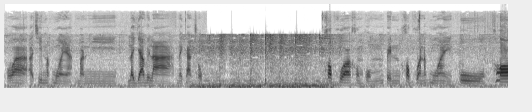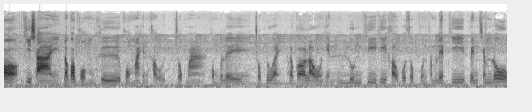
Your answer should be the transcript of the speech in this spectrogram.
เพราะว่าอาชีพนักมวยอะมันมีระยะเวลาในการชกครอบครัวของผมเป็นครอบครัวนักมวย ปู่พ่อพี่ชาย แล้วก็ผมคือผมมาเห็นเขาชกมา ผมก็เลยชกด้วย แล้วก็เราเห็นรุ่นพี่ที่เขาประสบผลสำเร็จที่เป็นแชมป์โลก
